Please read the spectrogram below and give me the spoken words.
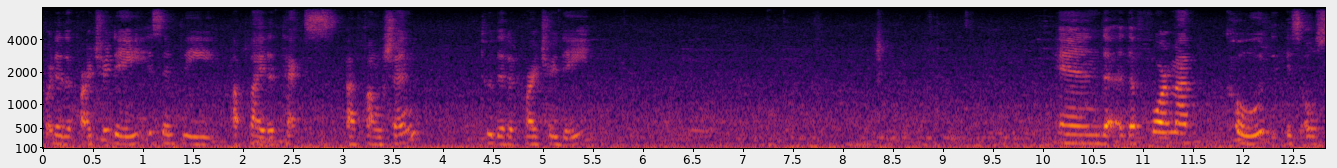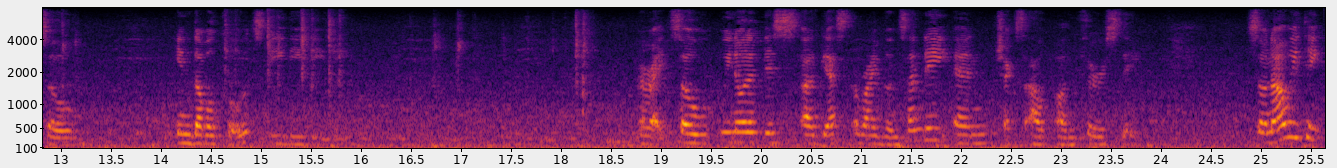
for the departure day is simply apply the text uh, function to the departure date. And the format code is also in double quotes, DDDD. Alright, so we know that this uh, guest arrived on Sunday and checks out on Thursday. So now we take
